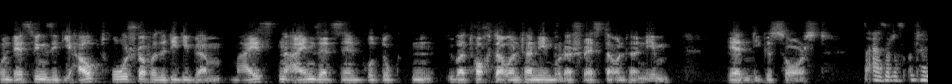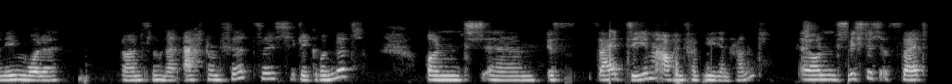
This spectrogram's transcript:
Und deswegen sind die Hauptrohstoffe, also die, die wir am meisten einsetzen in Produkten, über Tochterunternehmen oder Schwesterunternehmen, werden die gesourced. Also das Unternehmen wurde 1948 gegründet und ähm, ist seitdem auch in Familienhand. Und wichtig ist seit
